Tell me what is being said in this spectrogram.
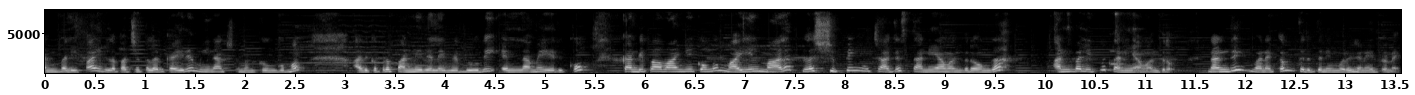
அன்பளிப்பா இதில் பச்சை கலர் கயிறு மீனாட்சி அம்மன் குங்குமம் அதுக்கப்புறம் பன்னீர் இலை விபூதி எல்லாமே இருக்கும். கண்டிப்பாக வாங்கிக்கோங்க. மயில் மாலை ப்ளஸ் ஷிப்பிங் சார்ஜஸ் தனியாக வந்துடுவோங்க அன்பளிப்பு தனியாக வந்துடும் நன்றி வணக்கம். திருத்தணி முருகனே துணை.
